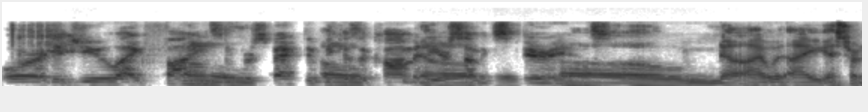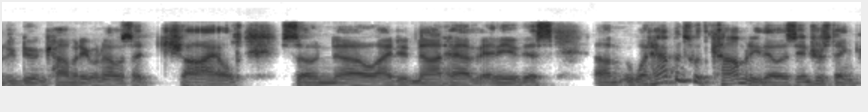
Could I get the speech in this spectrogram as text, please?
Or did you like find some Oh, perspective because oh, of comedy or some experience? Oh no! I, I started doing comedy when I was a child, so no, I did not have any of this. Um, what happens with comedy though is interesting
